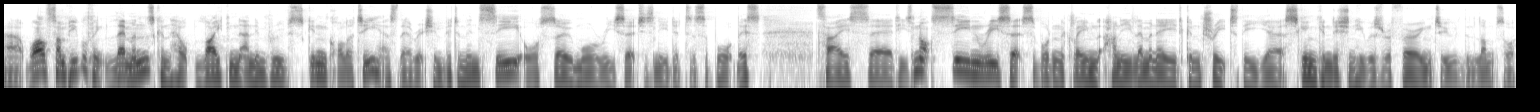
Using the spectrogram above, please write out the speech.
Uh, while some people think lemons can help lighten and improve skin quality as they're rich in vitamin C, also more research is needed to support this. Tsai said he's not seen research supporting the claim that honey lemonade can treat the uh, skin condition he was referring to, the lumps or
